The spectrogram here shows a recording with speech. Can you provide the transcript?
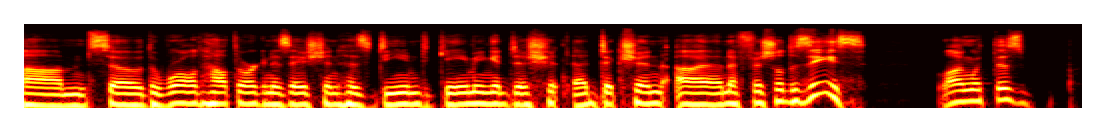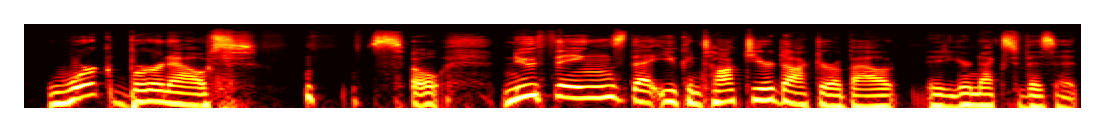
Um, so the World Health Organization has deemed gaming addiction, addiction uh, an official disease, along with this work burnout. so new things that you can talk to your doctor about at your next visit.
